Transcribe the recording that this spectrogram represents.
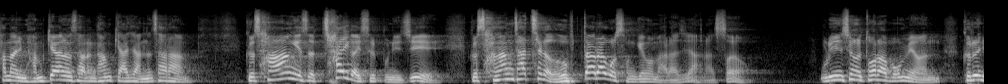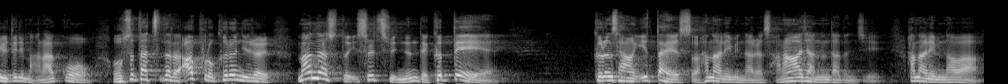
하나님 함께하는 사람과 함께하지 않는 사람 그 상황에서 차이가 있을 뿐이지 그 상황 자체가 없다라고 성경은 말하지 않았어요. 우리 인생을 돌아보면 그런 일들이 많았고 없었다 치더라도 앞으로 그런 일을 만날 수도 있을 수 있는데 그때에 그런 상황이 있다 해서 하나님이 나를 사랑하지 않는다든지 하나님이 나와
